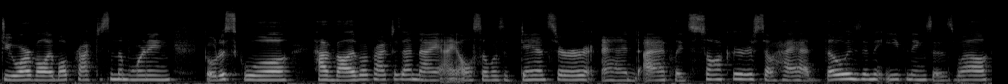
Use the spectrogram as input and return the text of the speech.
do our volleyball practice in the morning, go to school, have volleyball practice at night. I also was a dancer and I played soccer, so I had those in the evenings as well.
